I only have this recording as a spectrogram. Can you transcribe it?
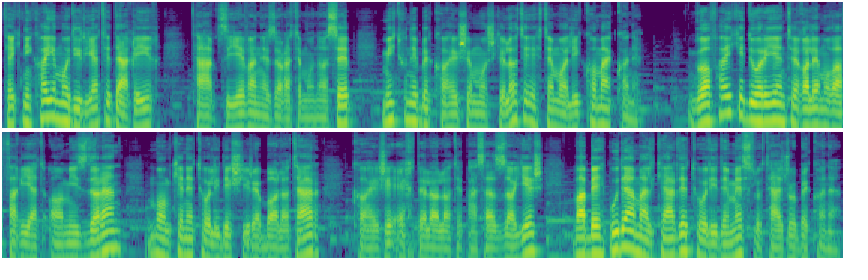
تکنیک های مدیریت دقیق، تغذیه و نظارت مناسب می‌تونه به کاهش مشکلات احتمالی کمک کنه. گاف هایی که دوره انتقال موفقیت آمیز دارن ممکنه تولید شیر بالاتر، کاهش اختلالات پس از زایش و بهبود عملکرد تولید مثل رو تجربه کنند.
